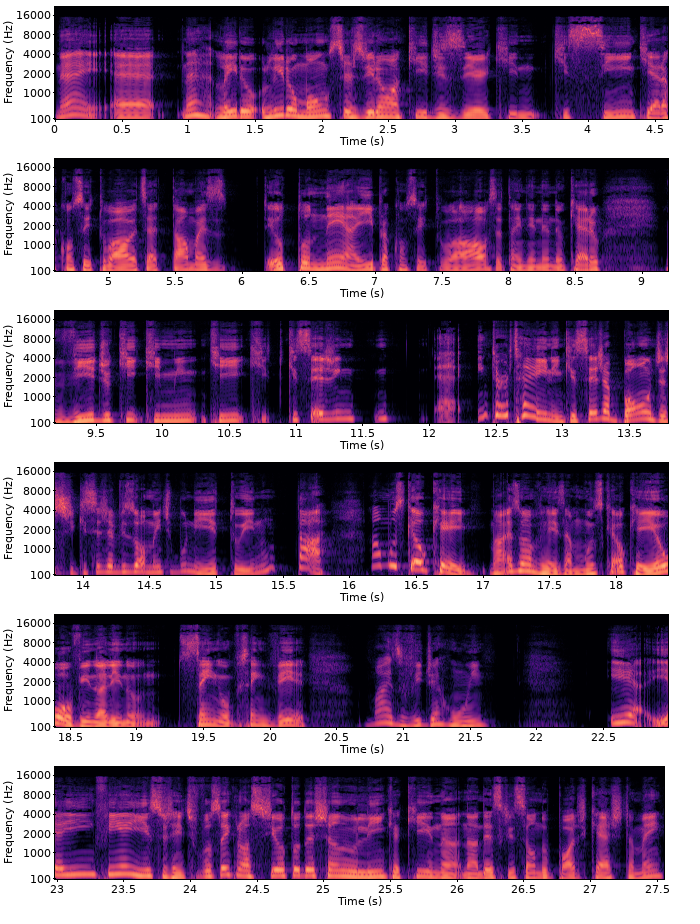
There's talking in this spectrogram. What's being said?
né, é, né Little, Little Monsters viram aqui dizer que, que sim, que era conceitual, etc tal, mas eu tô nem aí pra conceitual, você tá entendendo? Eu quero vídeo que, que, me, que, que, que seja in, é, entertaining, que seja bom de assistir, que seja visualmente bonito, e não tá. A música é ok, mais uma vez, a música é ok. Eu ouvindo ali no, sem, sem ver, mas o vídeo é ruim. E, e aí, enfim, é isso, gente. Você que não assistiu, eu tô deixando o link aqui na, na descrição do podcast também.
